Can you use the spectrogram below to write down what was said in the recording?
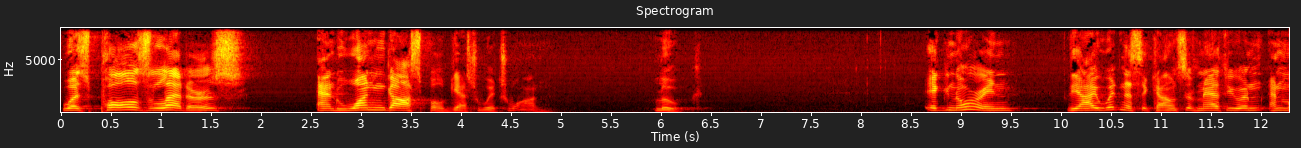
was Paul's letters and one gospel. Guess which one? Luke. Ignoring the eyewitness accounts of Matthew and, and,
